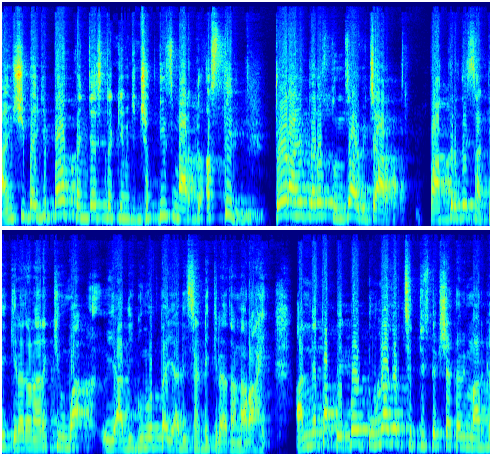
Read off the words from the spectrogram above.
ऐंशी पैकी परत पंचाळीस टक्के म्हणजे छत्तीस मार्क असतील. तर आणि तरच तुमचा विचार पात्रतेसाठी केला जाणार आहे किंवा यादी गुणवत्ता यादीसाठी केला जाणार आहे. अन्यथा पेपर टू ला जर छत्तीसपेक्षा कमी मार्क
